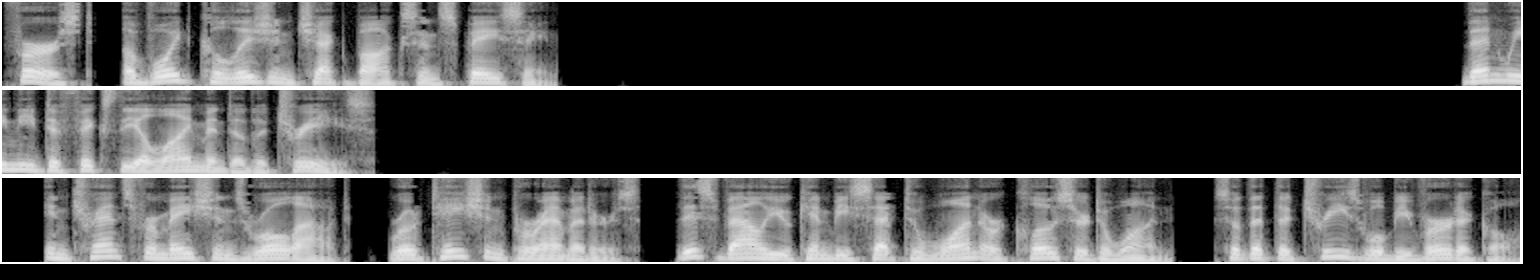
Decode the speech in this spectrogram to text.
First, avoid collision checkbox and spacing. Then we need to fix the alignment of the trees. In transformations rollout, rotation parameters, this value can be set to 1 or closer to 1, so that the trees will be vertical.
